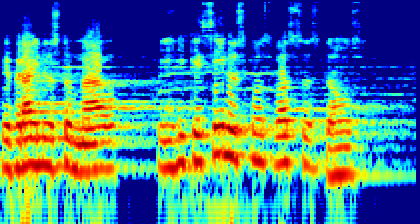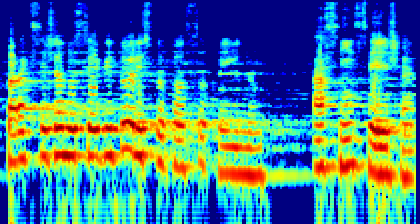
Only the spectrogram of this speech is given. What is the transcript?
Livrai-nos do mal e enriquecei-nos com os vossos dons, para que sejamos servidores do vosso reino. Assim seja.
